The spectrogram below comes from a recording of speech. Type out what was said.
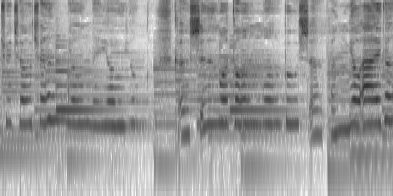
曲求全有没有用？可是我多么不舍朋友爱的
